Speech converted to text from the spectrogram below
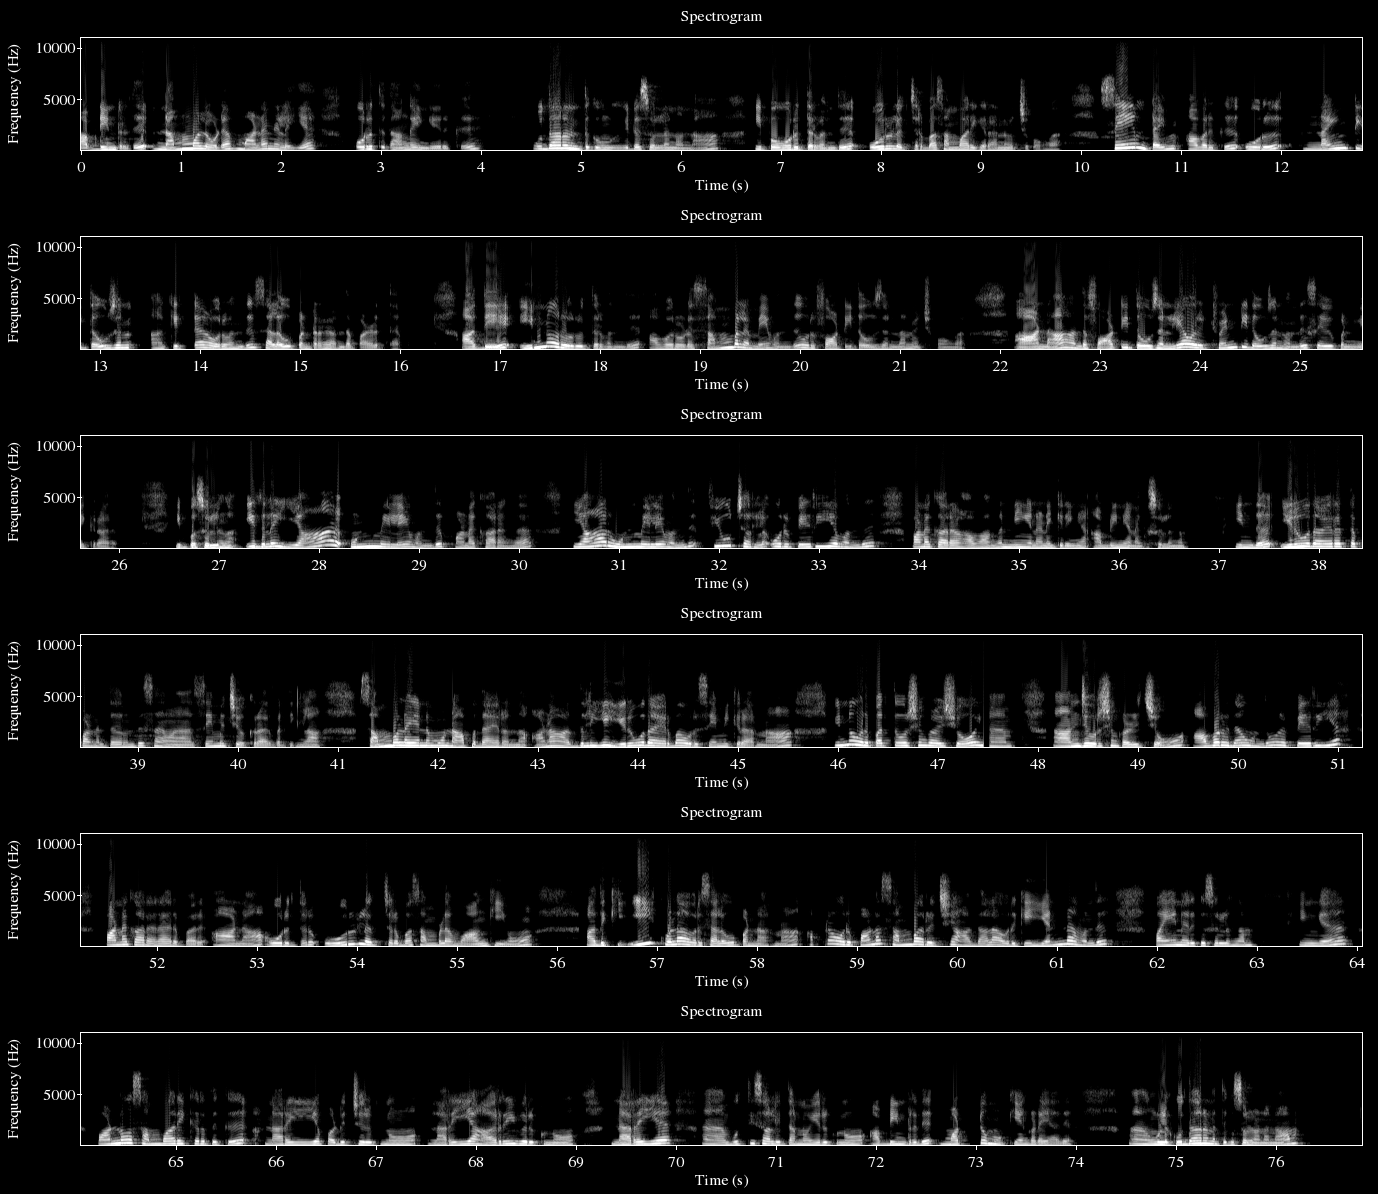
அப்படின்றது நம்மளோட மனநிலையை பொறுத்து தாங்க இங்கே இருக்குது உதாரணத்துக்கு உங்ககிட்ட சொல்லணும்னா, இப்போ ஒருத்தர் வந்து ஒரு லட்ச ரூபாய் சம்பாதிக்கிறாருன்னு வச்சுக்கோங்க. சேம் டைம் அவருக்கு ஒரு நைன்டி தௌசண்ட் கிட்ட அவர் வந்து செலவு பண்றாரு அந்த பழத்தை அதே இன்னொரு ஒருத்தர் வந்து அவரோட சம்பளமே வந்து ஒரு 40,000 தான் வச்சுக்கோங்க. ஆனா அந்த 40,000லயே அவர் 20,000 வந்து சேவ் பண்ணி வைக்கிறாரு. இப்ப சொல்லுங்க, இதுல யார் உண்மையிலே வந்து பணக்காரங்க? யார் உண்மையிலே வந்து ஃப்யூச்சரில் ஒரு பெரிய வந்து பணக்காரர் ஆவாங்கன்னு நீங்க நினைக்கிறீங்க அப்படின்னு எனக்கு சொல்லுங்க. இந்த 20,000 பணத்தை வந்து ச சேமிச்சு வைக்கிறாரு பார்த்தீங்களா? சம்பளம் என்னமோ 40,000 தான். ஆனா அதுலயே இருபதாயிரம் ரூபாய் அவர் சேமிக்கிறாருன்னா, இன்னும் ஒரு 10 வருஷம் கழிச்சோ, அஞ்சு வருஷம் கழிச்சோ, அவர் தான் வந்து ஒரு பெரிய பணக்காரரா இருப்பாரு. ஆனா ஒருத்தர் ஒரு லட்ச ரூபாய் சம்பளம் வாங்கியும், அதுக்கு ஈக்குவலாக அவர் செலவு பண்ணார்னா அப்புறம் அவர் பணம் சம்பாரிச்சு அதால் அவருக்கு என்ன வந்து பயன் இருக்குது சொல்லுங்க? இங்கே பணம் சம்பாதிக்கிறதுக்கு நிறைய படிச்சிருக்கணும், நிறைய அறிவு இருக்கணும், நிறைய புத்திசாலித்தனம் இருக்கணும் அப்படின்றது மட்டும் முக்கியம் கிடையாது. உங்களுக்கு உதாரணத்துக்கு சொல்லணும்னா,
